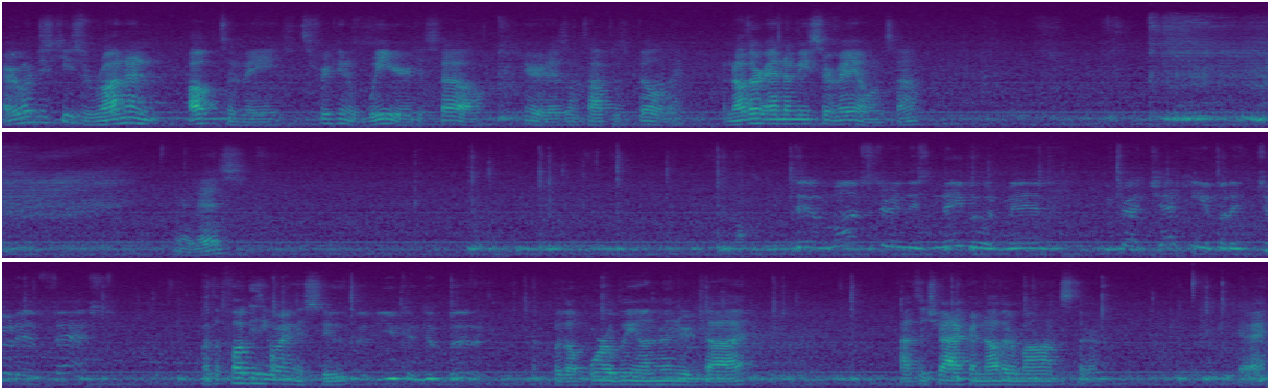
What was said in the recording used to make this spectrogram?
Everyone just keeps running up to me. It's freaking weird as hell. Here it is on top of this building. Another enemy surveillance, huh? Here it is. They're a monster in this neighborhood, man. We tried checking it, but it's too damn fast. What the fuck is he wearing a suit Maybe you can do better. with a horribly unrendered tie? I have to track another monster. Okay.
